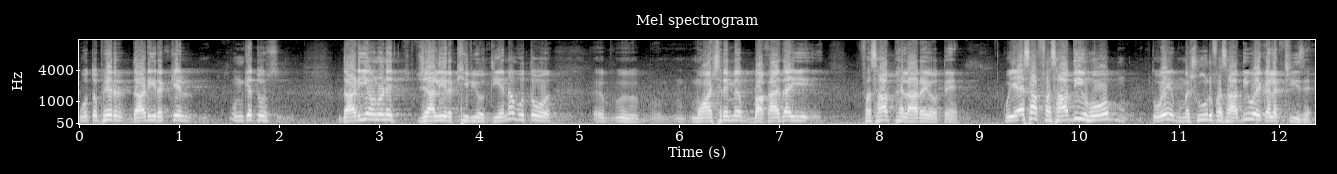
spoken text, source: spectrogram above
वो तो फिर दाढ़ी रख के, उनके तो दाढ़ियाँ उन्होंने जाली रखी हुई होती है ना, वो तो मुआशरे में बाकायदा फसाद फैला रहे होते हैं। कोई ऐसा फसादी हो तो वो मशहूर फसादी, वो एक अलग चीज़ है।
